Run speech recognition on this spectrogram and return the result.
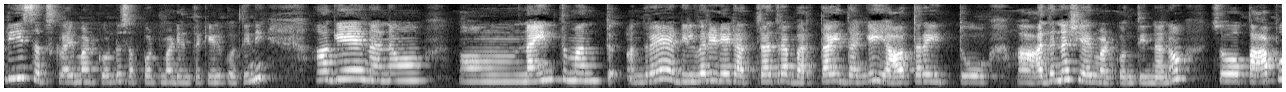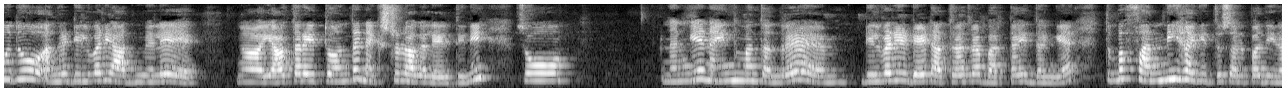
ಪ್ಲೀಸ್ ಸಬ್ಸ್ಕ್ರೈಬ್ ಮಾಡಿಕೊಂಡು ಸಪೋರ್ಟ್ ಮಾಡಿ ಅಂತ ಕೇಳ್ಕೊತೀನಿ. ಹಾಗೆ ನಾನು ನೈನ್ತ್ ಮಂತ್ ಅಂದರೆ ಡಿಲ್ವರಿ ಡೇಟ್ ಹತ್ರ ಹತ್ರ ಬರ್ತಾ ಇದ್ದಂಗೆ ಯಾವ ಥರ ಇತ್ತು ಅದನ್ನು ಶೇರ್ ಮಾಡ್ಕೊತೀನಿ ನಾನು. ಸೊ ಪಾಪುದು ಅಂದರೆ ಡಿಲ್ವರಿ ಆದಮೇಲೆ ಯಾವ ಥರ ಇತ್ತು ಅಂತ ನೆಕ್ಸ್ಟ್ ಲಾಗಲ್ಲಿ ಹೇಳ್ತೀನಿ. ಸೊ ನನಗೆ ನೈನ್ತ್ ಮಂತ್ ಅಂದರೆ ಡಿಲ್ವರಿ ಡೇಟ್ ಹತ್ರ ಹತ್ರ ಬರ್ತಾ ಇದ್ದಂಗೆ ತುಂಬ ಫನ್ನಿ ಆಗಿತ್ತು ಸ್ವಲ್ಪ ದಿನ.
